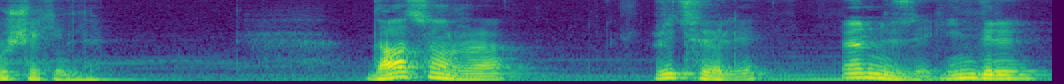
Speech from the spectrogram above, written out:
Bu şekilde. Daha sonra ritüeli önünüze indirin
